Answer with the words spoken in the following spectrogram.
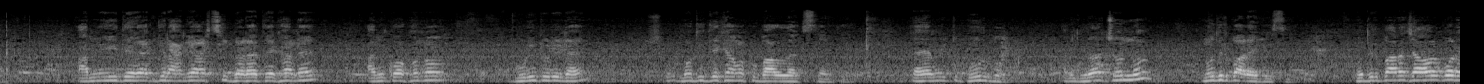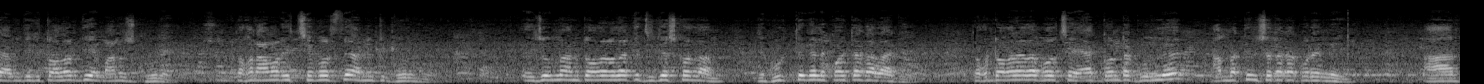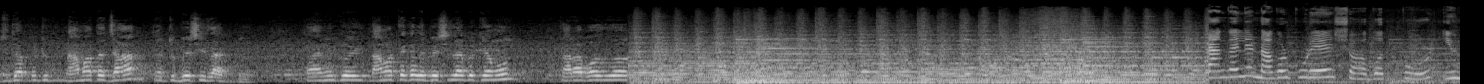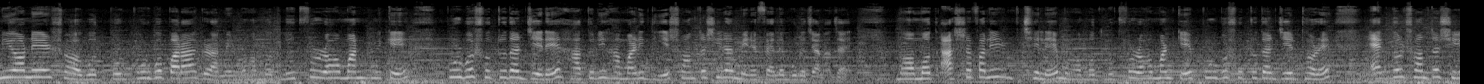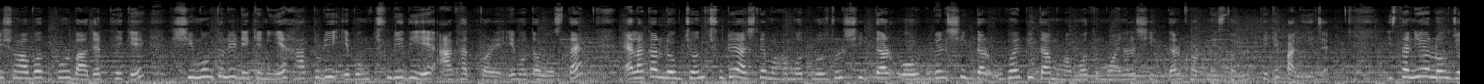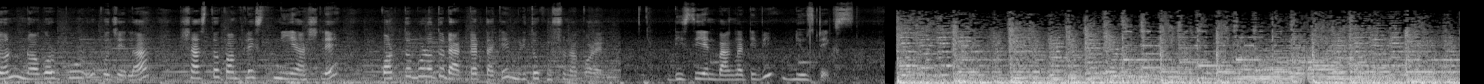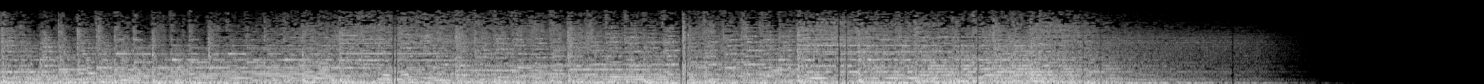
আমি ঈদের একদিন আগে আসছি বেড়াতে এখানে। আমি কখনো ঘুরি টুরি নাই। নদী দেখে আমার খুব ভালো লাগছে আর কি। তাই আমি একটু ঘুরবো। আমি ঘোরার জন্য নদীর পাড়ে গেছি। নদীর পাড়ে যাওয়ার পরে আমি দেখি টলার দিয়ে মানুষ ঘুরে। তখন আমার ইচ্ছে করছে আমি একটু ঘুরবো। এই জন্য আমি টলারওয়ালাকে জিজ্ঞেস করলাম যে ঘুরতে গেলে কয় টাকা লাগে? তখন টলারওয়ালা বলছে, এক ঘণ্টা ঘুরলে আমরা তিনশো টাকা করে নিই। আর যদি আপনি একটু নামাতে যান, তো একটু বেশি লাগবে। তাই আমি কই, নামাতে গেলে বেশি লাগবে কেমন? তারা বলল নাগরপুরের সহবতপুর ইউনিয়নের সহবতপুর পূর্বপাড়া গ্রামের মোহাম্মদ লুৎফুর রহমানকে পূর্ব শত্রুতার জেরে হাতুড়ি হামারি দিয়ে সন্ত্রাসীরা মেরে ফেলে বলে জানা যায়। মোহাম্মদ আশরাফ আলীর ছেলে মোহাম্মদ লুৎফুর রহমানকে পূর্ব শত্রুতার জের ধরে একদল সন্ত্রাসী সহবতপুর বাজার থেকে শিমুলতলি ডেকে নিয়ে হাতুড়ি এবং ছুরি দিয়ে আঘাত করে। এমত অবস্থায় এলাকার লোকজন ছুটে আসলে মোহাম্মদ নজরুল শিকদার ও রুবেল শিকদার, উভয় পিতা মোহাম্মদ ময়নাল শিকদার ঘটনাস্থল থেকে পালিয়ে যায়। স্থানীয় লোকজন নগরপুর উপজেলা স্বাস্থ্য কমপ্লেক্স নিয়ে আসলে কর্তব্যরত ডাক্তার তাকে মৃত ঘোষণা করেন। DCN Bangla TV news desk.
